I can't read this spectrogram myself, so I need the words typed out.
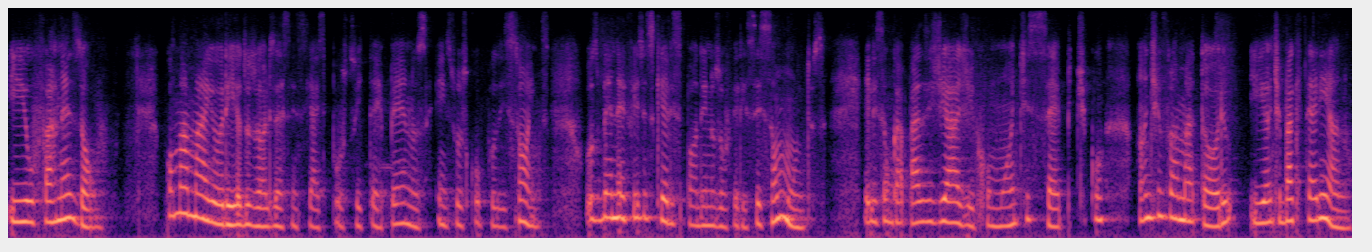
e o farnesol. Como a maioria dos óleos essenciais possui terpenos em suas composições, os benefícios que eles podem nos oferecer são muitos. Eles são capazes de agir como antisséptico, anti-inflamatório e antibacteriano,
